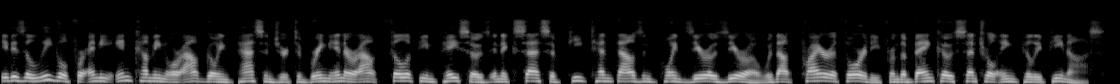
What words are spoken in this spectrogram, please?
It is illegal for any incoming or outgoing passenger to bring in or out Philippine pesos in excess of P10,000.00 without prior authority from the Banco Central ng Pilipinas.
